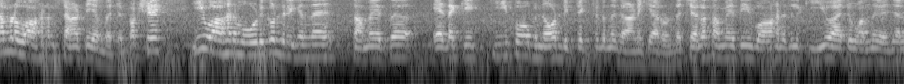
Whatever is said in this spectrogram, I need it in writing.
നമ്മുടെ വാഹനം സ്റ്റാർട്ട് ചെയ്യാൻ പറ്റും. പക്ഷേ ഈ വാഹനം ഓടിക്കൊണ്ടിരിക്കുന്ന സമയത്ത് ഇടയ്ക്ക് കീ ഫോബ് നോട്ട് ഡിറ്റക്റ്റഡ് എന്ന് കാണിക്കാറുണ്ട്. ചില സമയത്ത് ഈ വാഹനത്തിൽ കീയുമായിട്ട് വന്നു കഴിഞ്ഞാൽ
